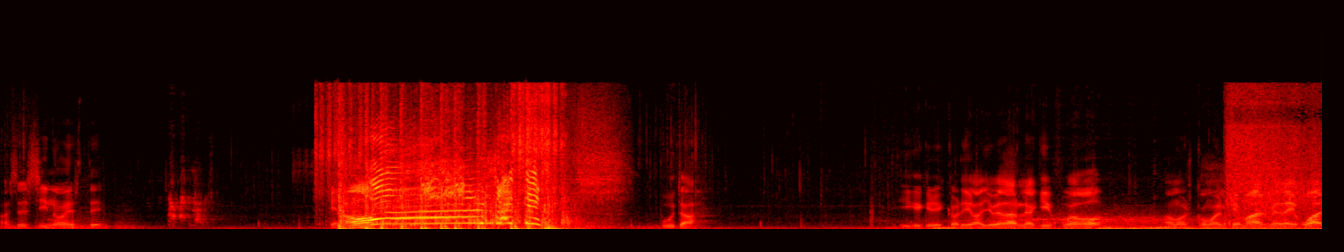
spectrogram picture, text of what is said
Asesino este. ¡Que no! Puta. ¿Y qué queréis que os diga? Yo voy a darle aquí fuego Vamos, como el que más, me da igual.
